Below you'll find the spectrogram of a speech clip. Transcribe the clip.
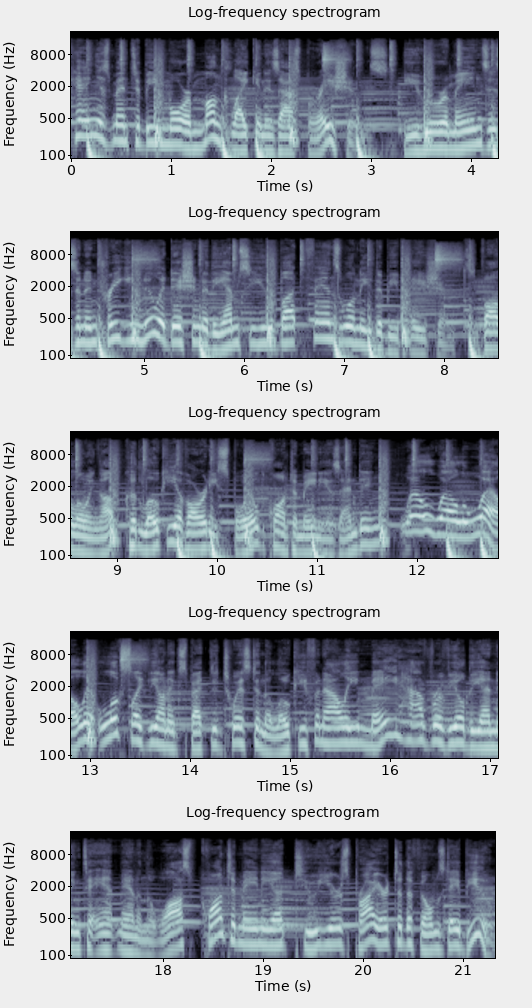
Kang is meant to be more monk-like in his aspirations. He Who Remains is an intriguing new addition to the MCU, but fans will need to be patient. Following up, could Loki have already spoiled Quantumania's ending? Well, well, well, it looks like the unexpected twist in the Loki finale may have revealed the ending to Ant-Man and the Wasp, Quantumania, two years prior to the film's debut.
